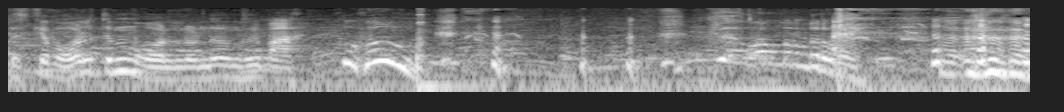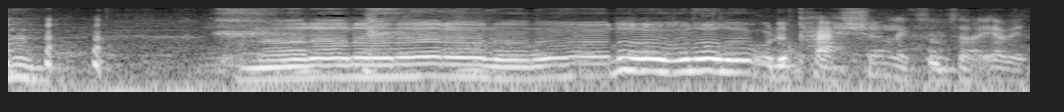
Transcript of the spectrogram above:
det ska vara lite moll och de ska bara hoho! Och det är passion liksom. Så här, jag vet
